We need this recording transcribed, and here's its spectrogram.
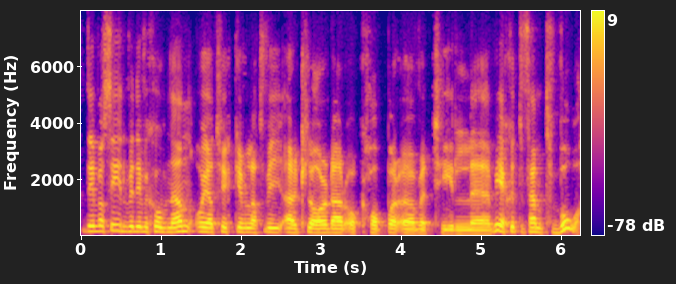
det var silverdivisionen och jag tycker väl att vi är klara där och hoppar över till eh, V75 2.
